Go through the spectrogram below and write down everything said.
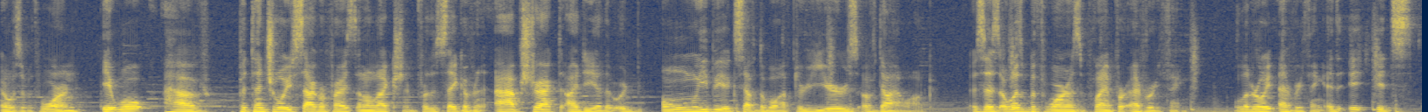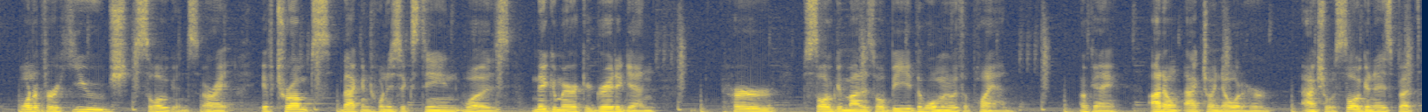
Elizabeth Warren, it will have potentially sacrifice an election for the sake of an abstract idea that would only be acceptable after years of dialogue. It says Elizabeth Warren has a plan for everything. Literally everything. It, it, it's one of her huge slogans, all right? If Trump's back in 2016 was Make America Great Again, her slogan might as well be The Woman with a Plan, okay? I don't actually know what her actual slogan is, but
